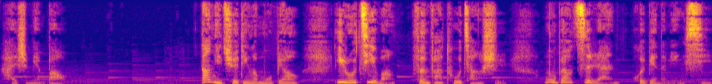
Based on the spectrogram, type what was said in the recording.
还是面包。当你确定了目标，一如既往奋发图强时，目标自然会变得明晰。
